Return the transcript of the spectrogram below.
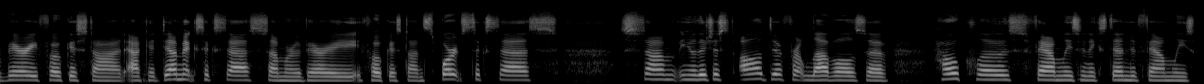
very focused on academic success, some are very focused on sports success, some, you know, there's just all different levels of how close families and extended families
